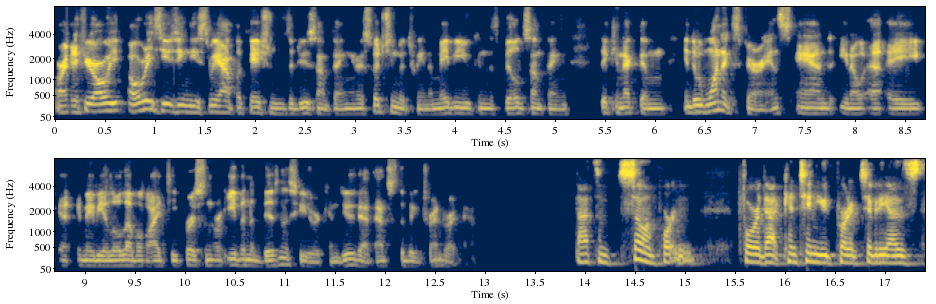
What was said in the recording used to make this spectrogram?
all right, if you're always always using these three applications to do something, and you're switching between them, maybe you can just build something to connect them into one experience, and you know, a, a, a maybe a low level IT person or even a business user can do that. That's the big trend right now. That's so important for that continued productivity as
